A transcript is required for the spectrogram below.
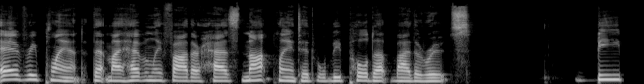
Every plant that my heavenly Father has not planted will be pulled up by the roots. Be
